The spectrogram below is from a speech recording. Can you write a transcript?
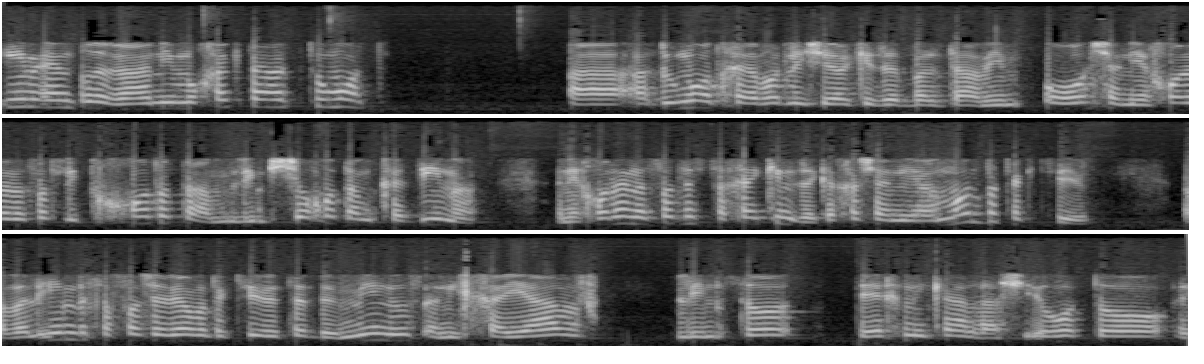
אם אין ברירה, אני מוחק את הכתומות. האדומות חייבות להישאר כי זה בלת"מים, או שאני יכול לנסות לדחות אותם, למשוך אותם קדימה. אני יכול לנסות לשחק עם זה ככה שאני אעמוד בתקציב. אבל אם בסופו של יום התקציב יוצא במינוס, אני חייב למצוא טכניקה להשאיר אותו אה,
